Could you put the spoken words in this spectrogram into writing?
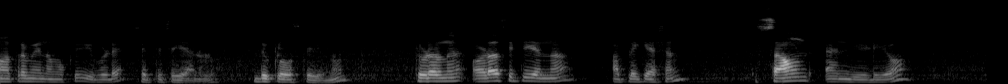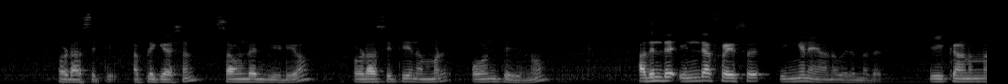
മാത്രമേ നമുക്ക് ഇവിടെ സെറ്റ് ചെയ്യാനുള്ളൂ. ഇത് ക്ലോസ് ചെയ്യുന്നു. തുടർന്ന് ഒഡാസിറ്റി എന്ന application sound and video Audacity application sound and video Audacity നമ്മൾ ഓൺ ചെയ്യുന്നു. അതിന്റെ ഇന്റർഫേസ് ഇങ്ങനെയാണ് വരുന്നത്. ഈ കാണുന്ന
